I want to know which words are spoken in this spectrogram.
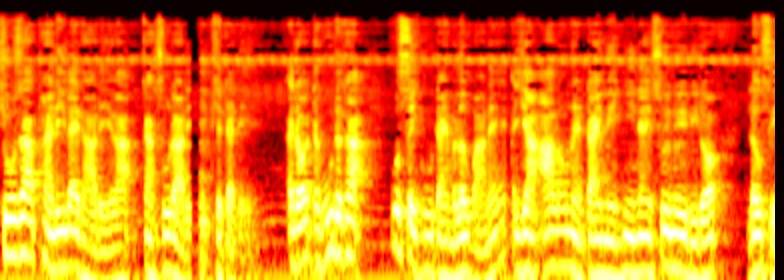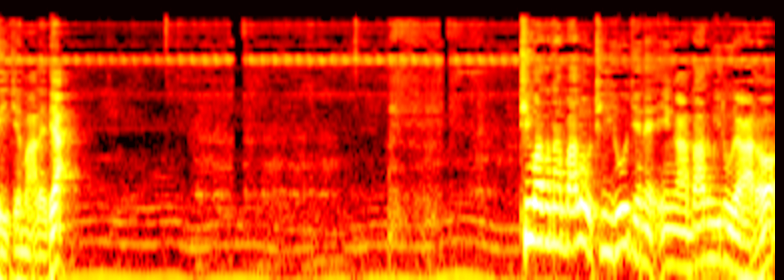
စူးစမ်းဖန်တီးလိုက်တာတွေကကံဆိုးတာတွေဖြစ်တတ်တယ်အဲ့တော့တခုတကကိုယ်စိတ်ကူးတိုင်းမလုပ်ပါနဲ့အရာအလုံးနဲ့တိုင်ပင်ညှိနှိုင်းဆွေးနွေးပြီးတော့လှုပ်စေခြင်းပါလေဗျထီဝါသနာပါလို့ထီထိုးခြင်းနဲ့အင်္ဂါသားသမီးတို့ကတော့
